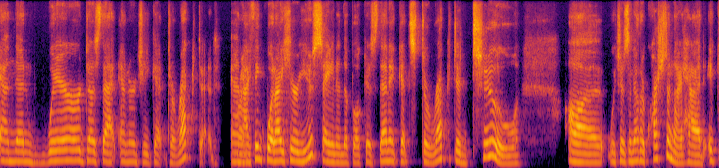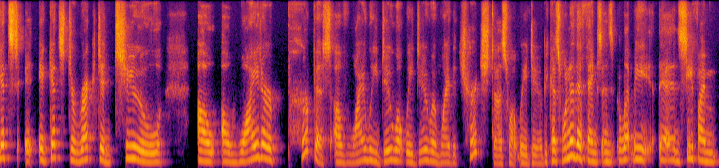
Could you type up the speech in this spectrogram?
and then where does that energy get directed? And I think what I hear you saying in the book is then it gets directed to uh, which is another question I had. It gets it, it gets directed to a, a wider purpose of why we do what we do and why the church does what we do. Because one of the things, and let me and see if I'm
